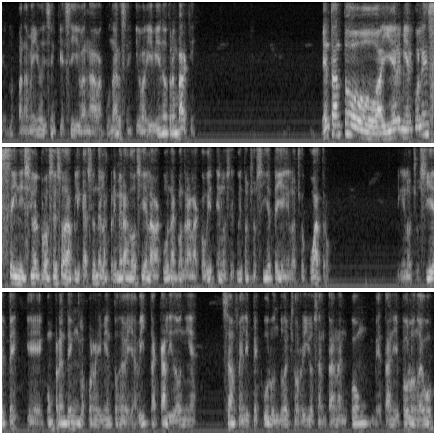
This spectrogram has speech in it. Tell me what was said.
Eh, los panameños dicen que sí van a vacunarse y, viene otro embarque. En tanto, ayer miércoles se inició el proceso de aplicación de las primeras dosis de la vacuna contra la COVID en los circuitos 87 y en el 84 en el 87, que comprenden los corregimientos de Bellavista, Caledonia, San Felipe, Curundú, El Chorrillo, Santana, Ancón, Betania y Pueblo Nuevo,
